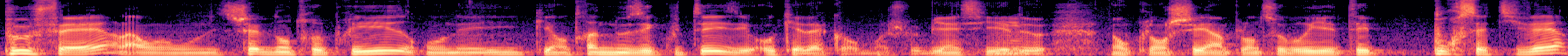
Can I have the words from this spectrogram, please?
peut faire? Là, on est chef d'entreprise, on est qui est en train de nous écouter. Il dit, ok, d'accord, moi, je veux bien essayer mmh. d'enclencher un plan de sobriété pour cet hiver.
